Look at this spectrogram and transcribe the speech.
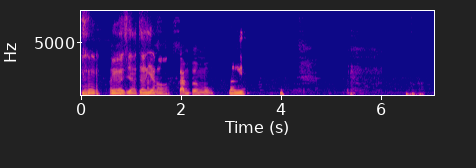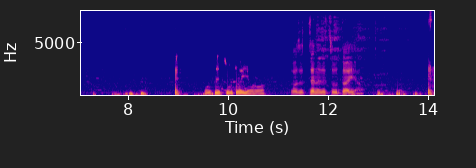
没关系啊，这样也好啊，三分木，让你。我是猪队友哦，我是真的是猪队友。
